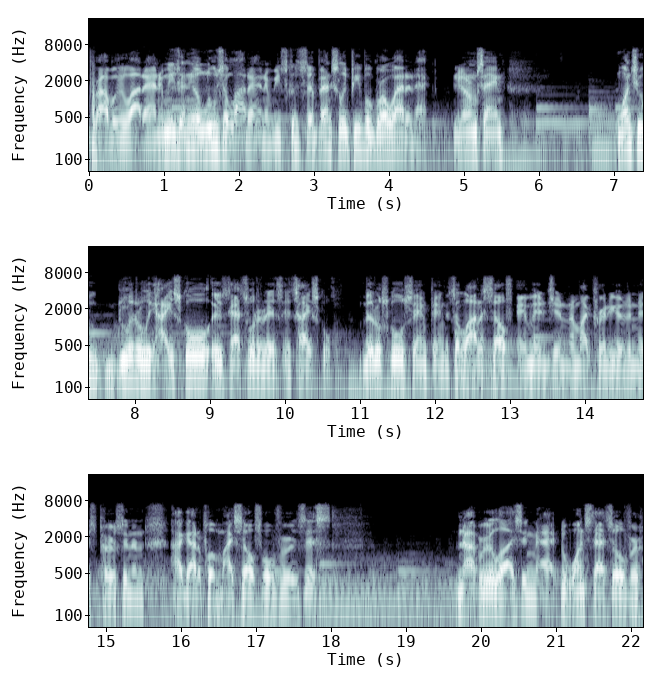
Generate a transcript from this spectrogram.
probably a lot of enemies, and you'll lose a lot of enemies because eventually people grow out of that. You know what I'm saying? Once you literally high school is that's what it is. It's high school. Middle school, same thing. It's a lot of self image and am I prettier than this person and I gotta put myself over as this. Not realizing that once that's over,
